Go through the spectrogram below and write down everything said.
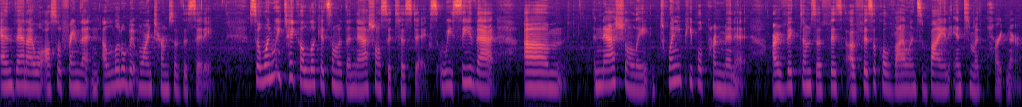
And then I will also frame that in a little bit more in terms of the city. So when we take a look at some of the national statistics, we see that um, nationally, 20 people per minute are victims of, phys of physical violence by an intimate partner.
